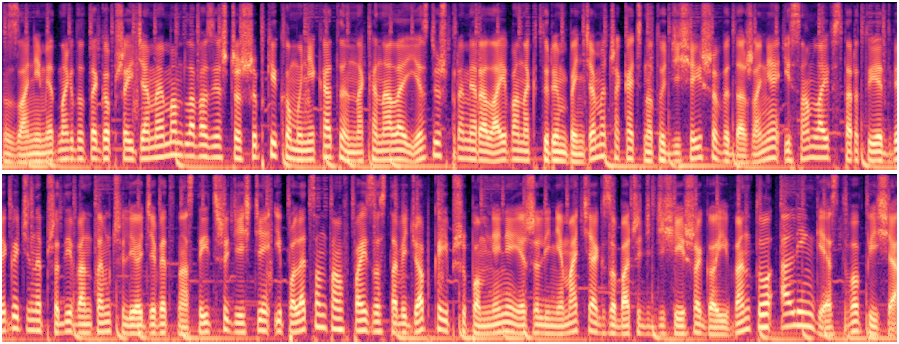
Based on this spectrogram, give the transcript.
Zanim jednak do tego przejdziemy, mam dla was jeszcze szybki komunikat. Na kanale jest już premiera live'a, na którym będziemy czekać na to dzisiejsze wydarzenie i sam live startuje 2 godziny przed eventem, czyli o 19.30 i polecam tam wpaść zostawić łapkę i przypomnienie, jeżeli nie macie jak zobaczyć dzisiejszego eventu, a link jest w opisie.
